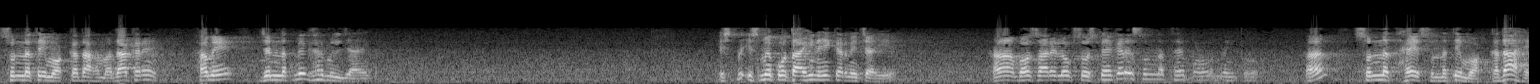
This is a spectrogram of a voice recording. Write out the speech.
سنت موقع ہم ادا کریں، ہمیں جنت میں گھر مل جائے گا۔ اس میں کوتا ہی نہیں کرنی چاہیے۔ ہاں بہت سارے لوگ سوچتے ہیں کہ ارے سنت ہے، پڑھو، نہیں پڑھو۔ ہاں؟ سنت ہے، سنت موقع ہے۔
